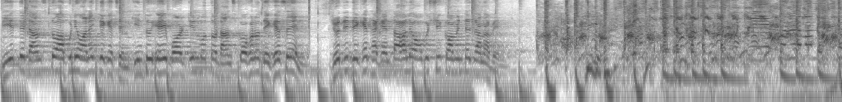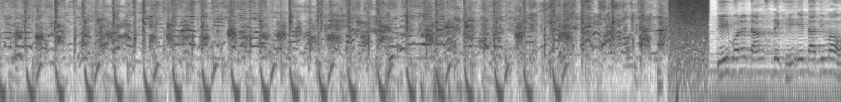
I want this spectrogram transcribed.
বিয়েতে ডান্স তো আপনি অনেক দেখেছেন, কিন্তু এই বরটির মতো ডান্স কখনো দেখেছেন? যদি দেখে থাকেন, তাহলে অবশ্যই কমেন্টে জানাবেন। এই বরের ডান্স দেখে এই দাদিমাও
